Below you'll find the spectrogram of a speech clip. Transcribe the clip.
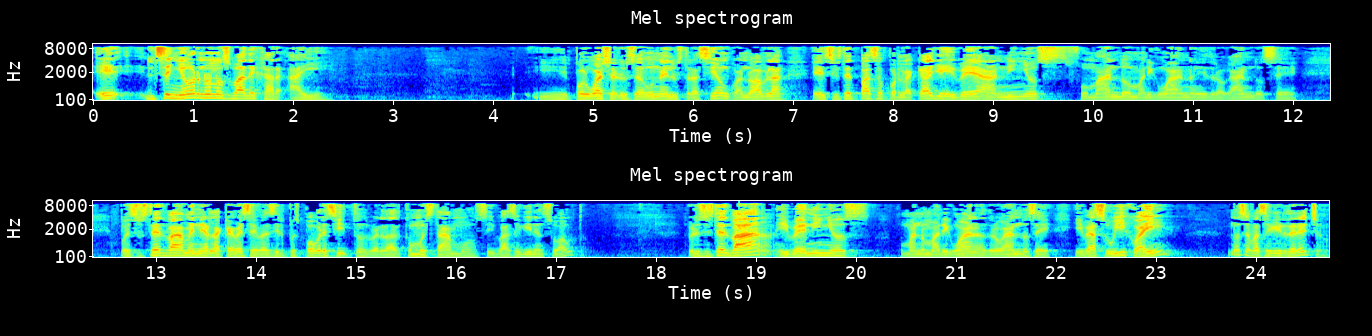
eh, el Señor no nos va a dejar ahí. Y Paul Washer usa una ilustración cuando habla, eh, si usted pasa por la calle y ve a niños fumando marihuana y drogándose, pues usted va a menear la cabeza y va a decir, pues pobrecitos, ¿verdad? ¿Cómo estamos? Y va a seguir en su auto. Pero si usted va y ve niños fumando marihuana, drogándose, y ve a su hijo ahí, no se va a seguir derecho.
